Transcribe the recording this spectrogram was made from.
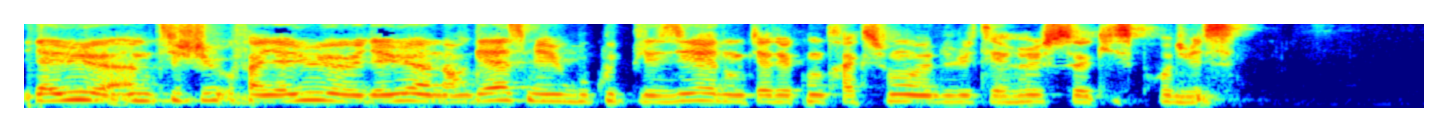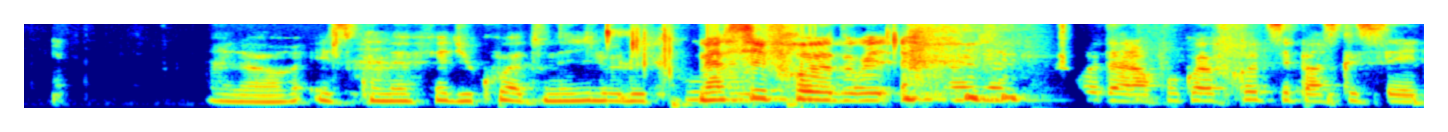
il y a eu un petit, enfin, il y a eu, il y a eu un orgasme, il y a eu beaucoup de plaisir, et donc il y a des contractions de l'utérus qui se produisent. Alors, est-ce qu'on a fait du coup, à ton avis, le, le tour? Merci Freud, oui. Alors pourquoi Freud? C'est parce que c'est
